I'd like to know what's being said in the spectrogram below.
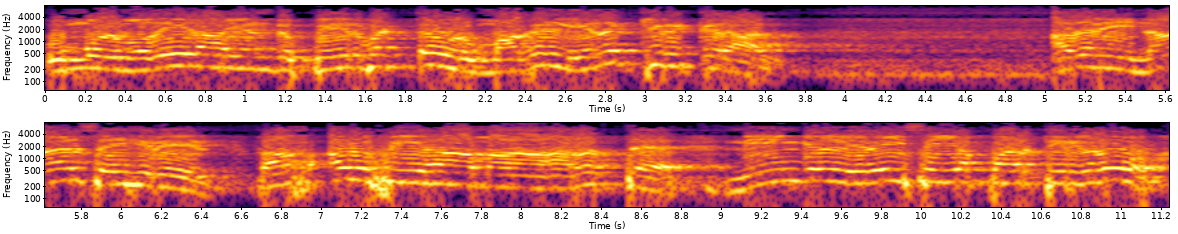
உம்முல் முகைரா என்று பெயர் பட்ட ஒரு மகள் எனக்கு இருக்கிறாள் அதனை நான் செய்கிறேன். அரத்த. நீங்கள் எதை செய்ய பார்த்தீர்களோ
